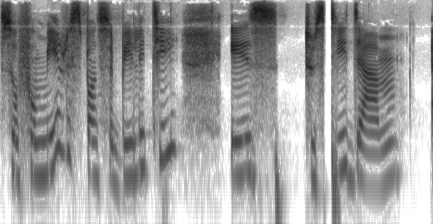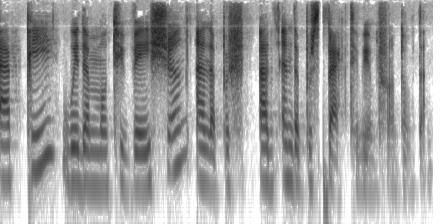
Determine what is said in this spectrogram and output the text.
So for me, responsibility is to see them happy with a motivation and a, and a perspective in front of them.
